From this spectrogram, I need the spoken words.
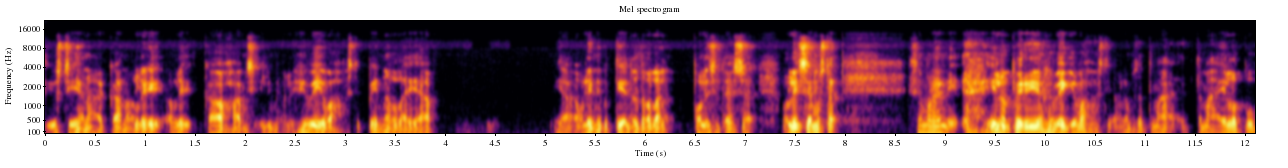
just siihen aikaan oli, oli kaahaamisilmiö oli hyvin vahvasti pinnalla ja, ja oli niin kuin tietyllä tavalla poliisitöissä oli semmoista semmoinen ilmapiiri on hyvinkin vahvasti olemassa, että tämä, tämä ei lopu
